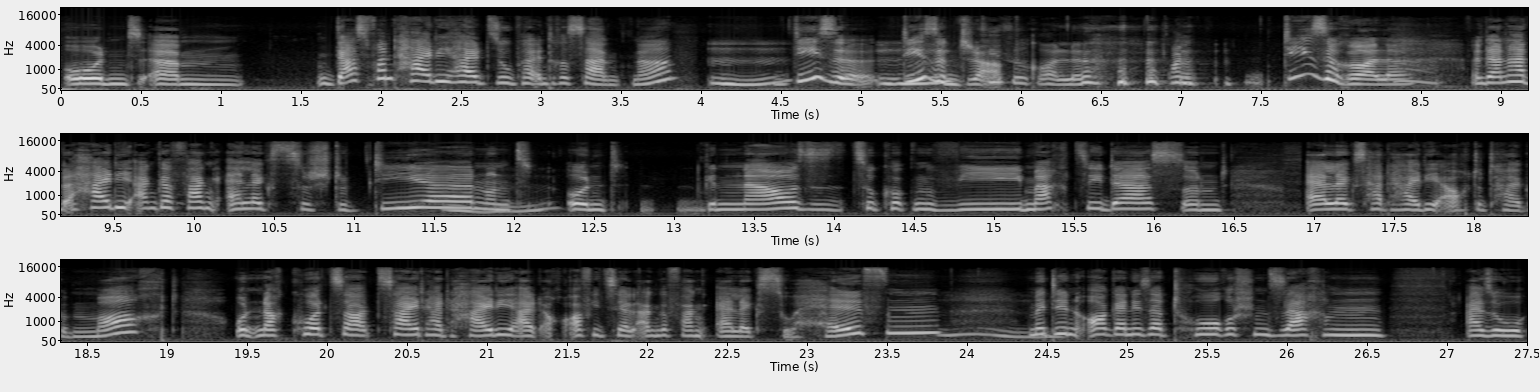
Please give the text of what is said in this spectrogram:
Und ähm, das fand Heidi halt super interessant, ne? Diese, diesen Job Diese Rolle. und diese Rolle. Und dann hat Heidi angefangen, Alex zu studieren und, und genau zu gucken, wie macht sie das. Und Alex hat Heidi auch total gemocht. Und nach kurzer Zeit hat Heidi halt auch offiziell angefangen, Alex zu helfen mit den organisatorischen Sachen. Also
